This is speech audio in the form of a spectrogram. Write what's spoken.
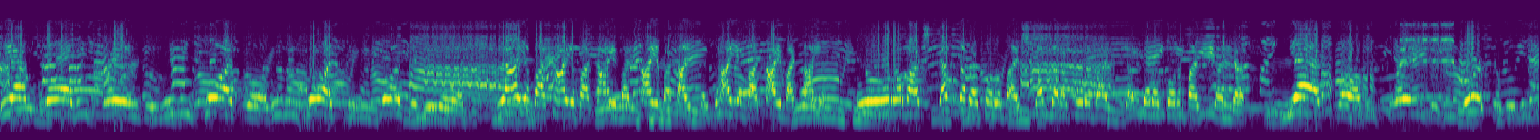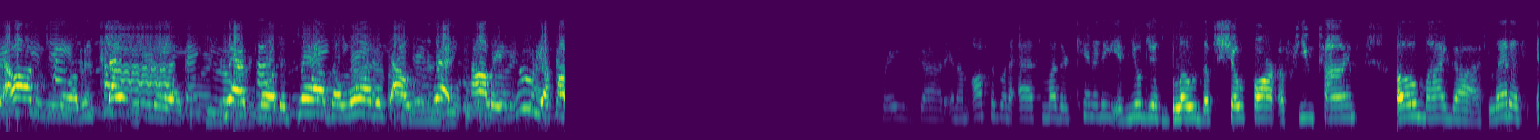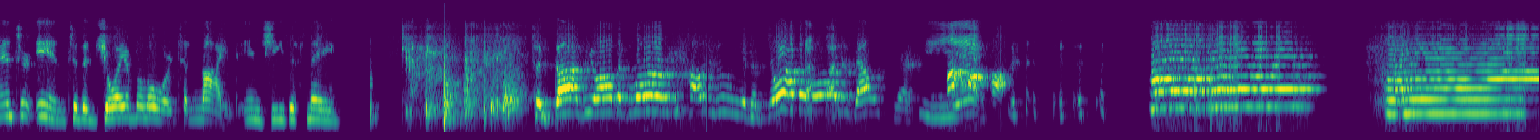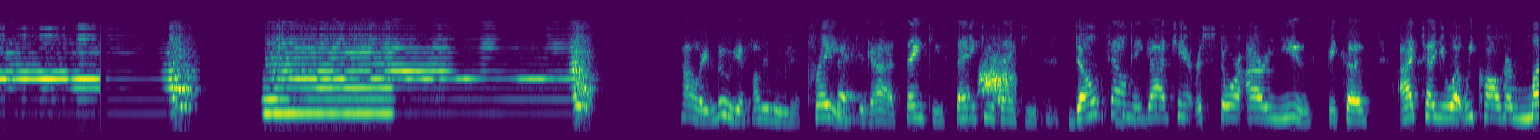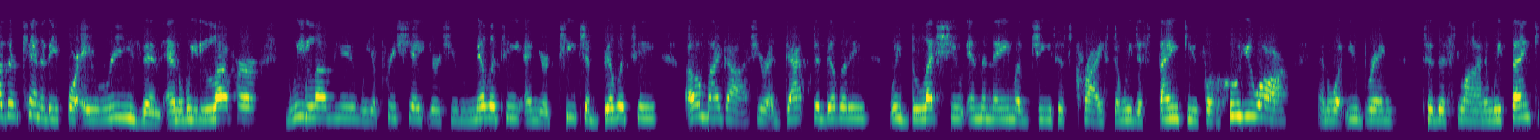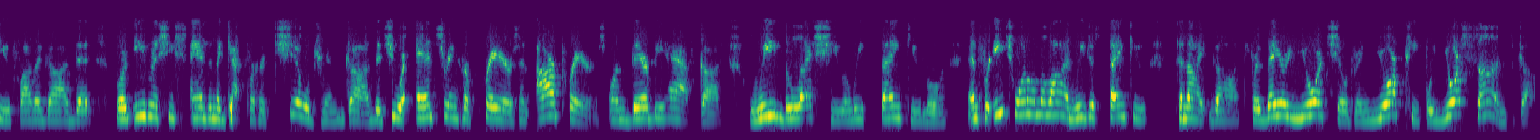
Yes, Lord we praise you. We rejoice, Lord. We rejoice. We rejoice in you, Lord. Yaya bakaya bakaya bakaya bakaya bakaya bakaya bakaya. Yes, Lord. We praise you. We worship you. We honor you, Lord. We thank you, Lord. Yes, Lord. The joy of the Lord is our strength. Hallelujah. God. And I'm also going to ask Mother Kennedy if you'll just blow the shofar a few times. Oh my gosh, let us enter into the joy of the Lord tonight in Jesus' name. To God be all the glory. Hallelujah. The joy of the Lord is our strength. Yes. Hallelujah, hallelujah. Praise Thank God. Thank you, thank you, thank you. Don't tell thank me you. God can't restore our youth because I tell you what, we call her Mother Kennedy for a reason, and we love her. We love you. We appreciate your humility and your teachability. Oh my gosh, your adaptability. We bless you in the name of Jesus Christ, and we just thank you for who you are and what you bring to this line. And we thank you, Father God, that, Lord, even as she stands in the gap for her children, God, that you are answering her prayers and our prayers on their behalf, God. We bless you and we thank you, Lord. And for each one on the line, we just thank you tonight, God, for they are your children, your people, your sons, God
